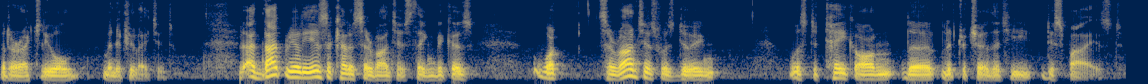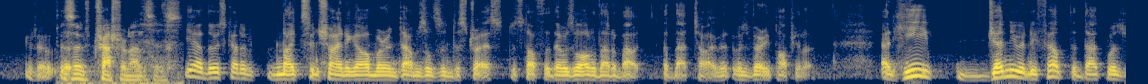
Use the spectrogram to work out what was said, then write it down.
but are actually all manipulated. And that really is a kind of Cervantes thing because what Cervantes was doing was to take on the literature that he despised. You know, the sort of trash romances. Yeah, those kind of knights in shining armor and damsels in distress, the stuff that there was a lot of that about at that time. It was very popular. And he genuinely felt that that was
